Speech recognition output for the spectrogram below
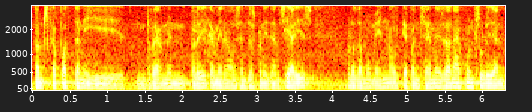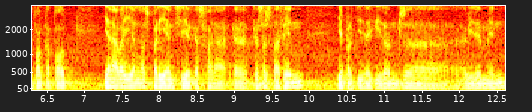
doncs, que pot tenir realment predicament en els centres penitenciaris, però de moment el que pensem és anar consolidant a poc a poc i anar veient l'experiència que es farà que, que s'està fent i a partir d'aquí doncs, eh, evidentment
